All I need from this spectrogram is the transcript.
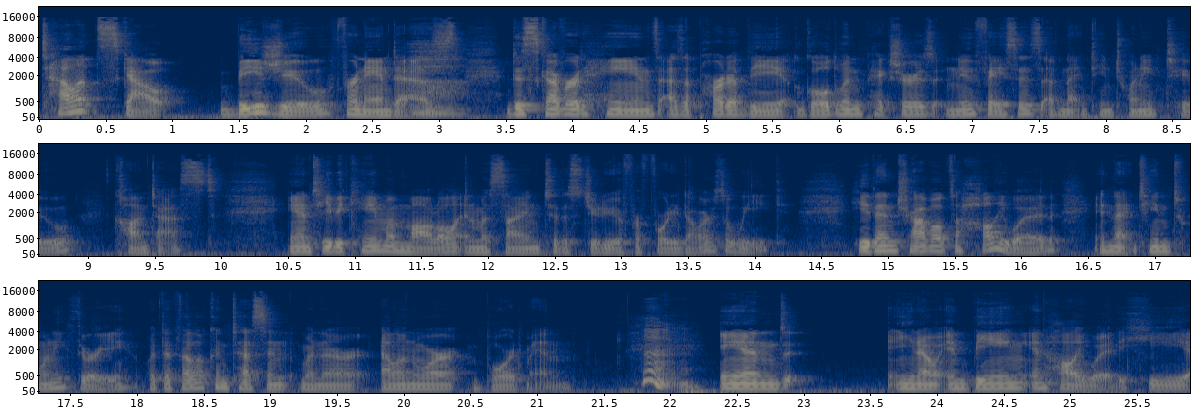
talent scout Bijou Fernandez discovered Haines as a part of the Goldwyn Pictures New Faces of 1922 contest, and he became a model and was signed to the studio for $40 a week. He then traveled to Hollywood in 1923 with a fellow contestant winner Eleanor Boardman. Hmm. And, you know, in being in Hollywood, he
